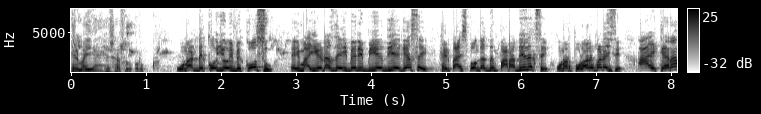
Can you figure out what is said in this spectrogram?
হের মাইয়া, হে শাসন করুক। ওনার ডে কই হইবে কসু? এই মাইয়াটা যে এইবারই বিয়ে দিয়ে গেছে, হের পাইস একদিন পাড়া দিয়ে দেখছে, ওনার পোলারে পাঠাইছে আয় কেরা,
